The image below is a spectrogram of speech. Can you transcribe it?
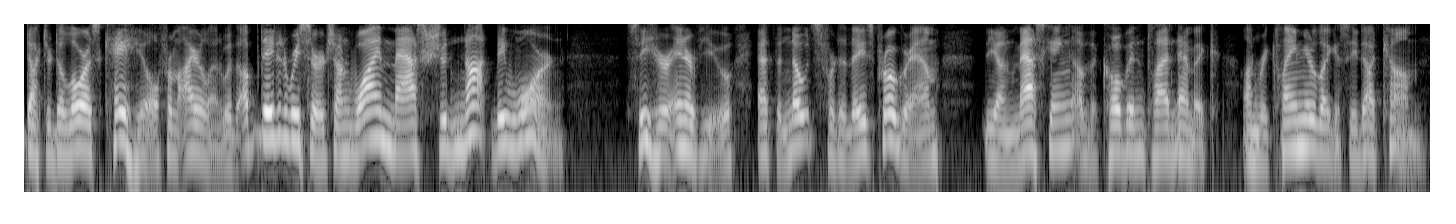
Dr. Dolores Cahill from Ireland with updated research on why masks should not be worn. See her interview at the notes for today's program, The Unmasking of the COVID Pandemic, on reclaimyourlegacy.com.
